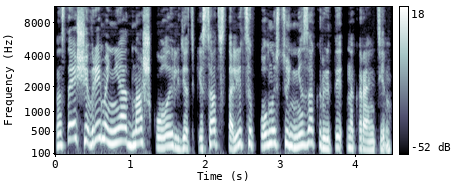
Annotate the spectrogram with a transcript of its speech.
В настоящее время ни одна школа или детский сад в столице полностью не закрыты на карантин.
